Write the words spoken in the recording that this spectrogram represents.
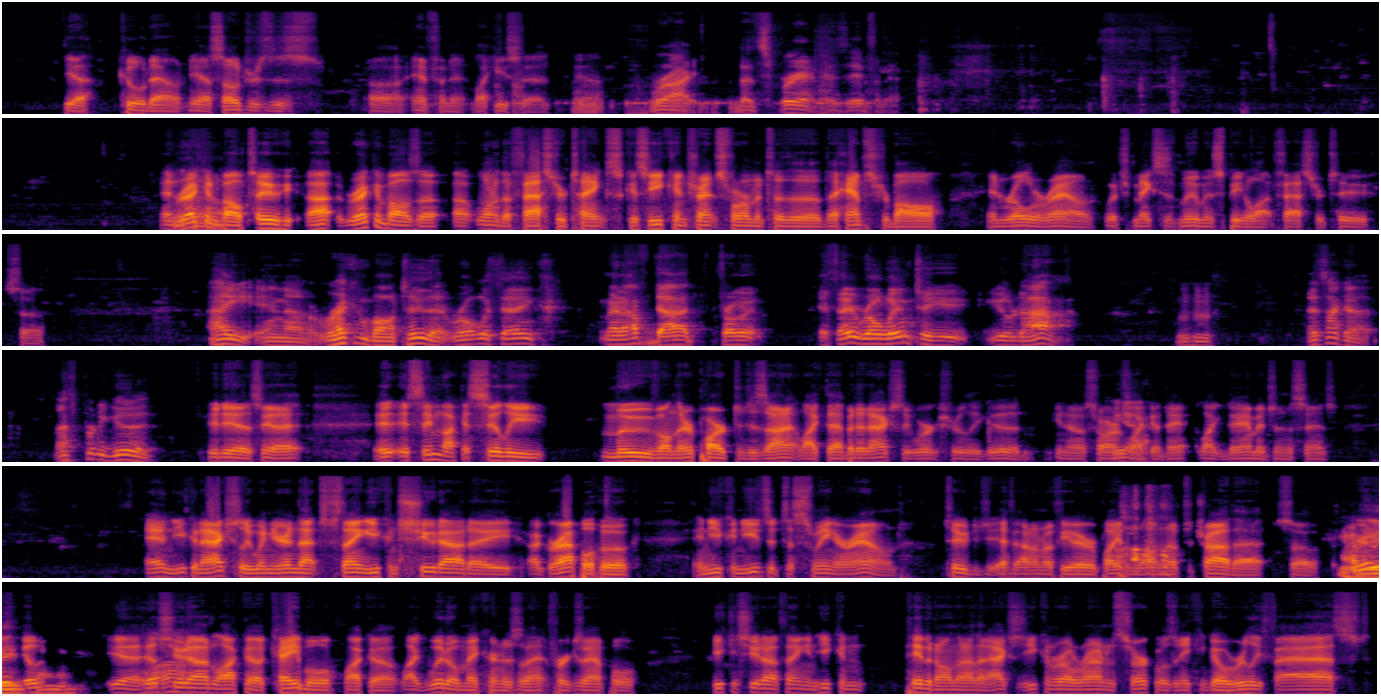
Yeah, cool down. Yeah, soldiers is uh, infinite, like you said. Yeah, right. That sprint is infinite and Wrecking Ball too. he- Uh, Wrecking Ball is a, a, one of the faster tanks because he can transform into the the hamster ball and roll around, which makes his movement speed a lot faster too. So hey and uh wrecking ball too that rolling thing man i've died from it if they roll into you you'll die Mm-hmm. it's like a that's pretty good it is. Yeah, it, it seemed like a silly move on their part to design it like that, but it actually works really good. You know, as far as Yeah. like a da- like damage in a sense. And you can actually, when you're in that thing, you can shoot out a, a grapple hook, and you can use it to swing around too. Did you? I don't know if you ever played them long enough to try that. So Really? mean, uh, yeah, he'll shoot out like a cable, like a like Widowmaker in his for example. He can shoot out a thing and he can pivot on that on that axis. You can roll around in circles and he can go really fast.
